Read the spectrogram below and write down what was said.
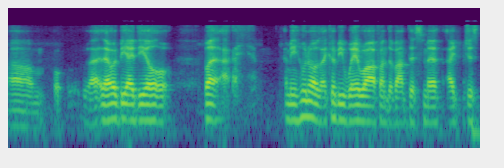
Um, that, that would be ideal. But I, I mean, who knows? I could be way off on DeVonta Smith. I just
